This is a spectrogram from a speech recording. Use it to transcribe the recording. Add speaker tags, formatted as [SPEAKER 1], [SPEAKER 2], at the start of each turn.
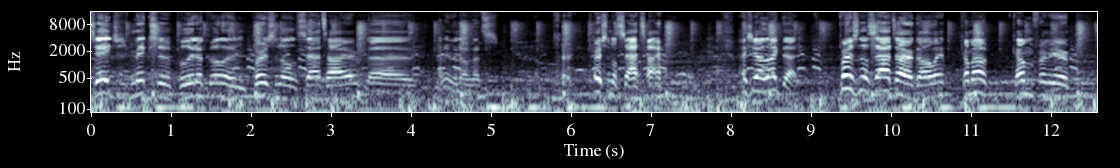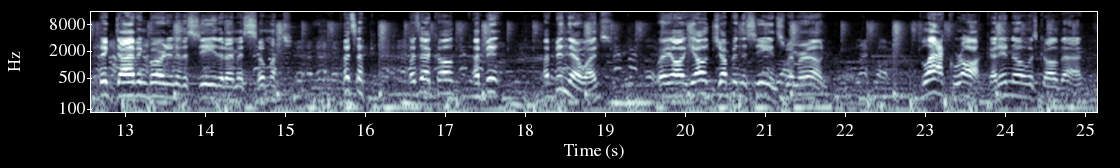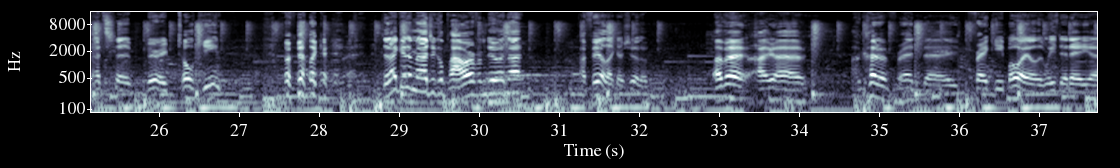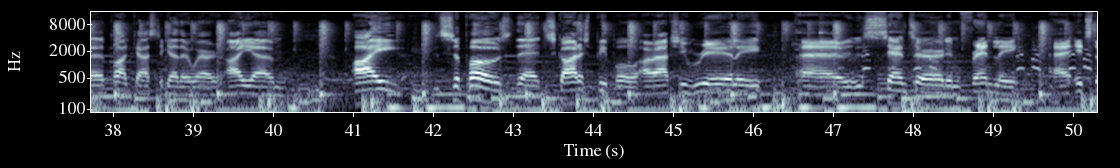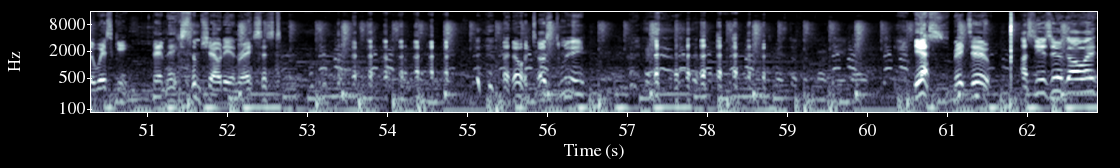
[SPEAKER 1] sage mix of political and personal satire. Uh, I don't even know if that's personal satire. Actually, I like that. Personal satire, Galway. Come out. Come from your big diving board into the sea that I miss so much. What's that? What's that called? I've been, I've been there once, where y'all y'all jump in the sea and swim around. Black Rock. I didn't know it was called that. That's uh, very Tolkien. like, did I get a magical power from doing that? I feel like I should have. I've, I, uh, I've got a friend, uh, Frankie Boyle, and we did a uh, podcast together where I, um, I suppose that Scottish people are actually really uh, centered and friendly. Uh, it's the whiskey that makes them shouty and racist. I know it does to me. yes, me too. I'll see you soon, Galway.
